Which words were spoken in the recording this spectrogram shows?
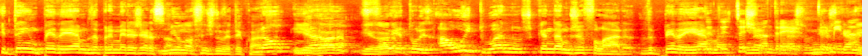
que tem um PDM da primeira geração. 1994. Não, e não agora, e agora foi atualizado. Há oito anos que andamos a falar de PDM. De- de- deixa o André terminar.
